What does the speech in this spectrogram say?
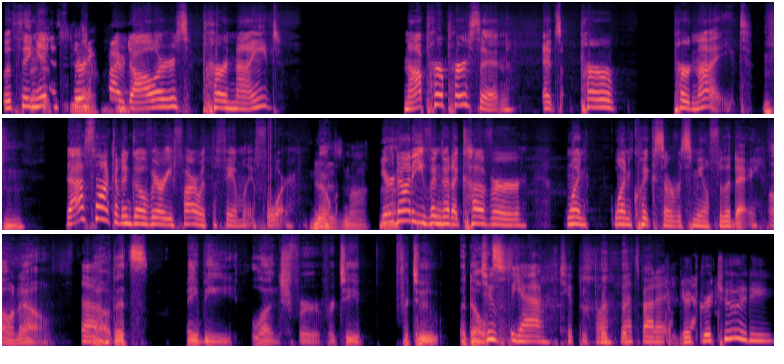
the thing is, thirty five dollars per night, not per person. It's per per night. mm-hmm. That's not going to go very far with the family of four. no It is not. You're No. not even going to cover one one quick service meal for the day. oh no So no that's maybe lunch for for two for two two, adults yeah, two people. That's about it. Good gratuity,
